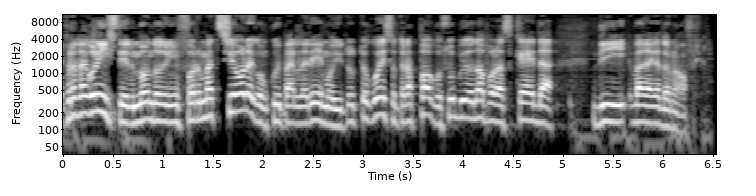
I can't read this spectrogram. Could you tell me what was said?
eh, protagonisti del mondo dell'informazione con cui parleremo di tutto questo tra poco, subito dopo la scheda di Valeria Donofrio.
